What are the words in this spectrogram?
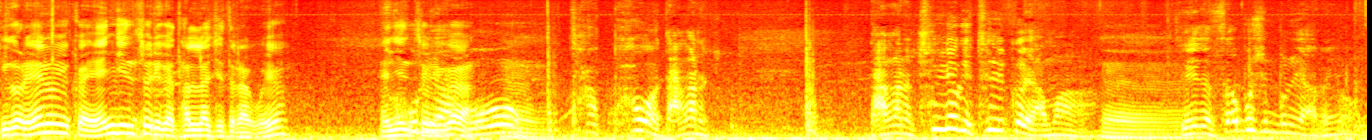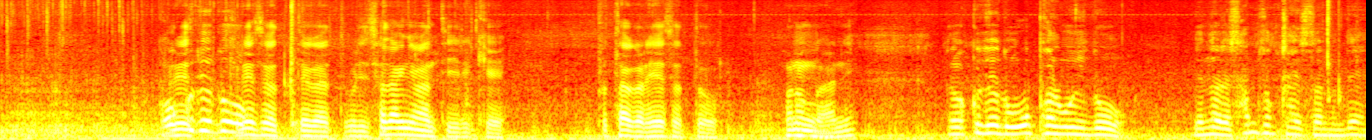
이걸 해놓으니까 엔진 소리가 달라지더라고요. 엔진 소리가. 예. 차 파워 나가는 나가는 출력이 틀릴 거예요 아마. 예. 그러니까 써보신 분이 알아요. 그래, 엊그제도 그래서 내가 우리 사장님한테 이렇게 부탁을 해서 또 하는 거 아니? 엊그제도 585도 옛날에 삼성차 있었는데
